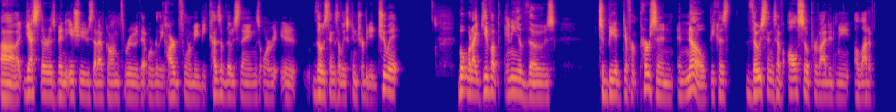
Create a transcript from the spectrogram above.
uh, yes, there has been issues that I've gone through that were really hard for me because of those things, or uh, those things at least contributed to it. But would I give up any of those to be a different person? And no, because those things have also provided me a lot of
